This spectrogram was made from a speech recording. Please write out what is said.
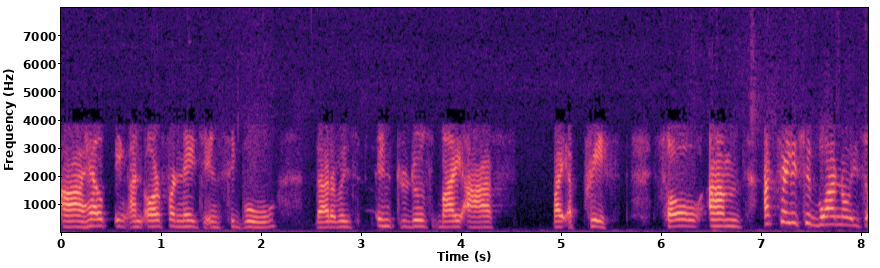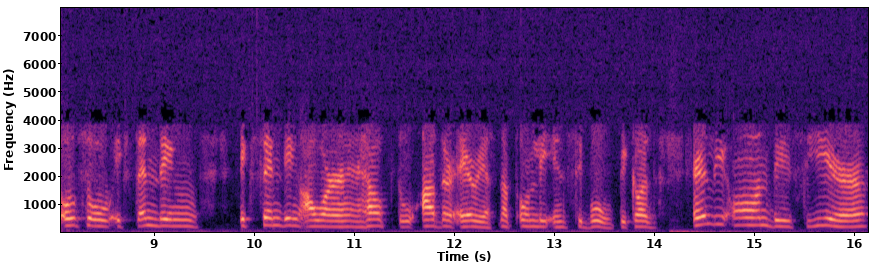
uh, helping an orphanage in Cebu that was introduced by us by a priest. So um, actually, Cebuano is also extending extending our help to other areas, not only in Cebu, because early on this year,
